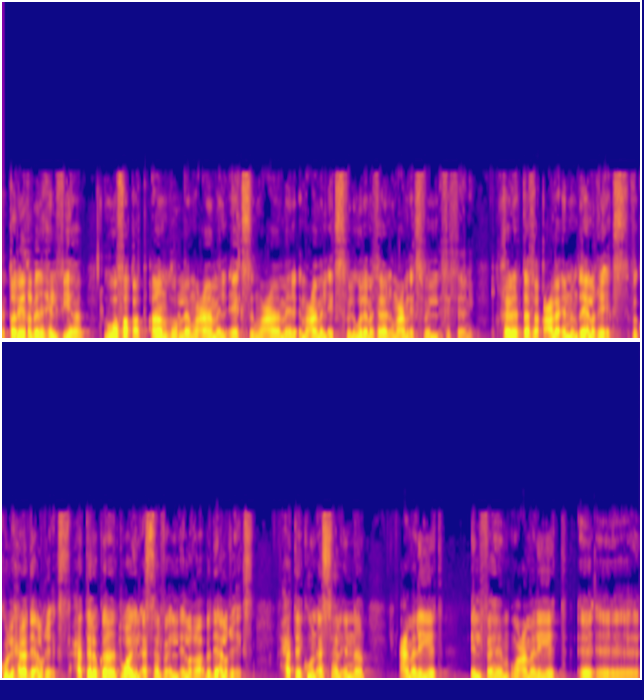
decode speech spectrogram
الطريقة اللي بدنا نحل فيها هو فقط أنظر لمعامل إكس ومعامل معامل إكس في الأولى مثلا ومعامل x في, في الثانية. خلينا نتفق على إنه بدي ألغي x. في كل الحالات بدي ألغي x. حتى لو كانت y الأسهل في الالغاء بدي ألغي x. حتى يكون أسهل ان عملية الفهم وعملية آه، آه،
